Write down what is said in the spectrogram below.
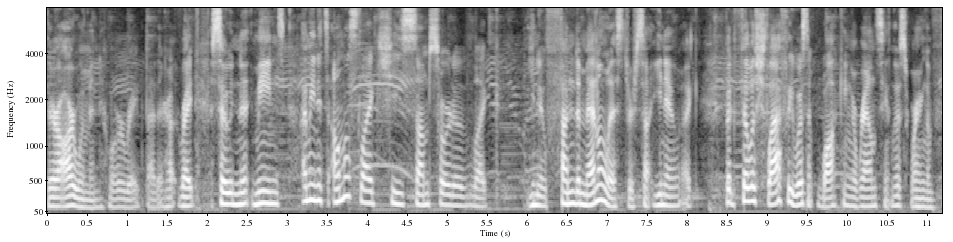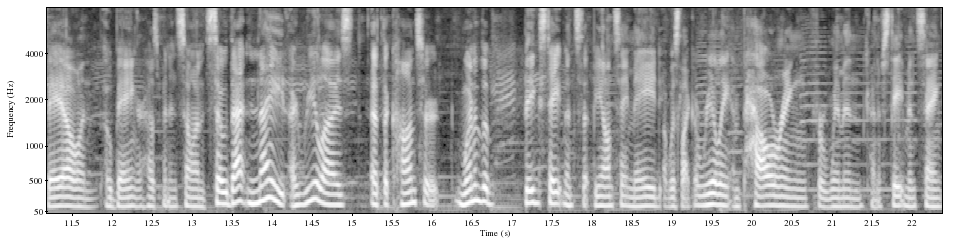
there are women who are raped by their husband, right? So it means, I mean, it's almost like she's some sort of like you know, fundamentalist or something, you know, like, but Phyllis Schlafly wasn't walking around St. Louis wearing a veil and obeying her husband and so on. So that night, I realized at the concert, one of the big statements that Beyonce made was like a really empowering for women kind of statement saying,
